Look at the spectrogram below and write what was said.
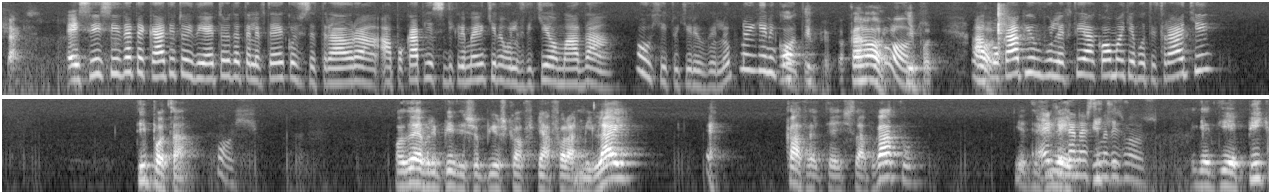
εντάξει. Εσείς είδατε κάτι το ιδιαίτερο τα τελευταία 24 ώρα από κάποια συγκεκριμένη κοινοβουλευτική ομάδα; Όχι του κύριου Βελόπουλου, Όχι, γενικότερα; τίποτα. Κανένα, Όχι. τίποτα. Από Όχι, κάποιον βουλευτή ακόμα και από τη Θράκη; Τίποτα. Όχι. Ο δε Ευρυπίδης, ο οποίος κάποια φορά μιλάει, ε, κάθεται στα αυγά του, γιατί σου λέει Έρχεται επίκη- αναστηματισμός. γιατί επίκη,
